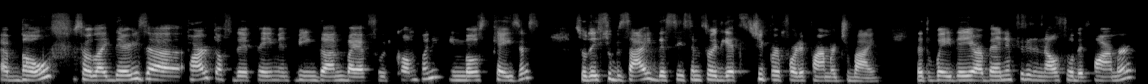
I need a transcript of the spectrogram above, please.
Uh, both. So, like, there is a part of the payment being done by a food company in most cases. So, they subside the system so it gets cheaper for the farmer to buy. That way, they are benefited and also the farmer.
